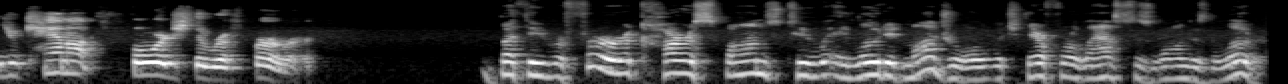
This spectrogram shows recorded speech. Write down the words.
you cannot forge the referrer. But the referrer corresponds to a loaded module, which therefore lasts as long as the loader.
